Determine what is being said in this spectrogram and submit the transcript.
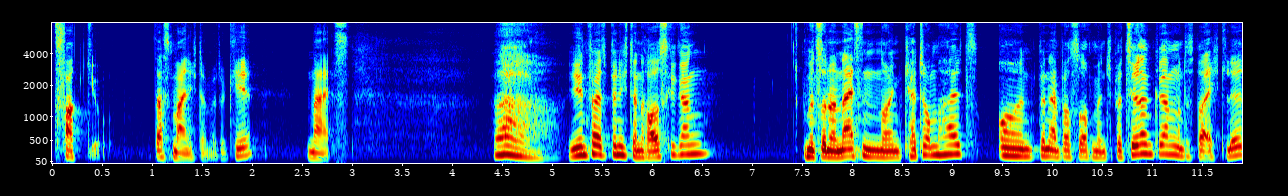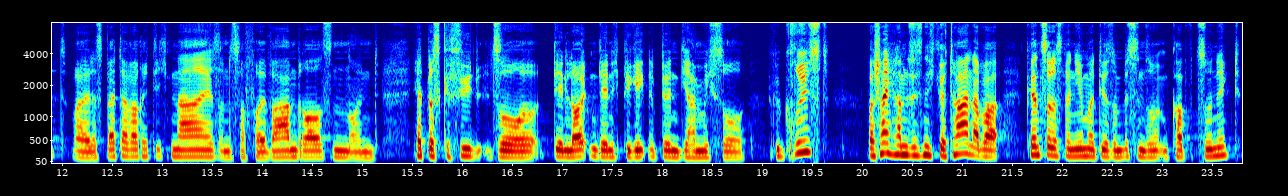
Fuck you. Das meine ich damit, okay? Nice. Ah, jedenfalls bin ich dann rausgegangen mit so einer nice neuen Kette um den Hals und bin einfach so auf meinen Spaziergang gegangen und das war echt lit, weil das Wetter war richtig nice und es war voll warm draußen und ich habe das Gefühl, so den Leuten, denen ich begegnet bin, die haben mich so gegrüßt. Wahrscheinlich haben sie es nicht getan, aber kennst du das, wenn jemand dir so ein bisschen so im Kopf zunickt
